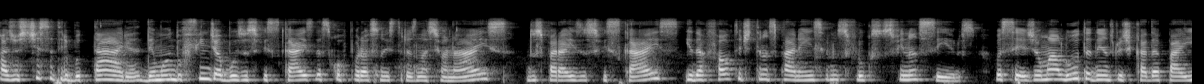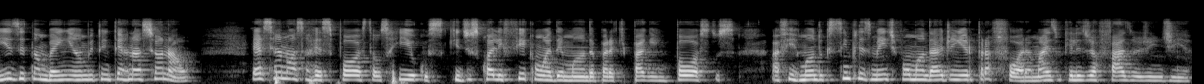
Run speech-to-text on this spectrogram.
A justiça tributária demanda o fim de abusos fiscais das corporações transnacionais, dos paraísos fiscais e da falta de transparência nos fluxos financeiros, ou seja, uma luta dentro de cada país e também em âmbito internacional. Essa é a nossa resposta aos ricos que desqualificam a demanda para que paguem impostos, afirmando que simplesmente vão mandar dinheiro para fora, mais do que eles já fazem hoje em dia.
